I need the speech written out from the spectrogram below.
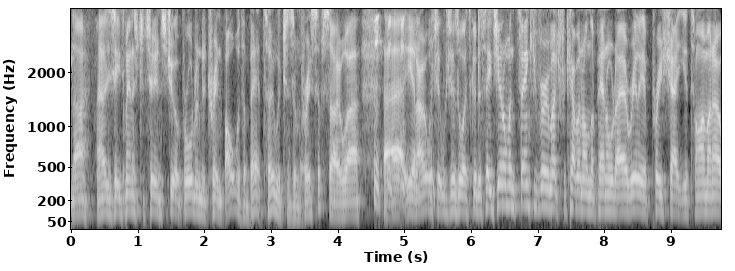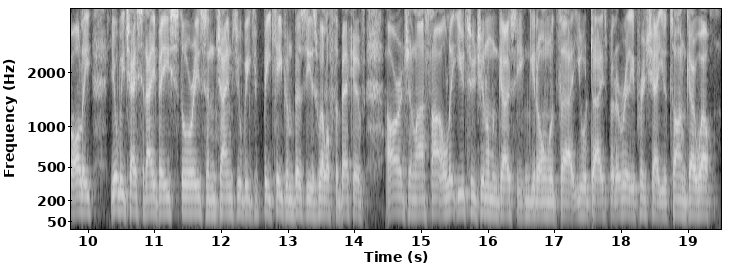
No, uh, he's managed to turn Stuart Broad into Trent Boult with a bat too, which is impressive. So, uh, uh, you know, which, which, is always good to see. Gentlemen, thank you very much for coming on the panel today. I really appreciate your time. I know, Ollie, you'll be chasing AB stories, and James, you'll be, be keeping busy as well off the back of Origin last night. I'll let you two gentlemen go so you can get on with uh, your days, but I really appreciate your time. Go well.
